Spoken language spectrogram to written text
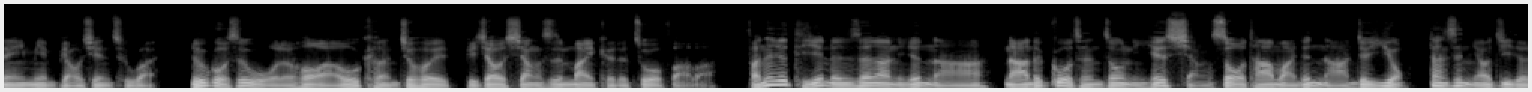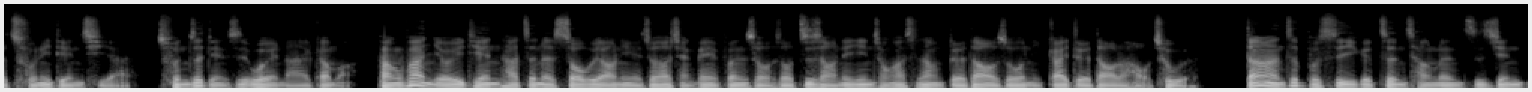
那一面表现出来。如果是我的话，我可能就会比较像是麦克的做法吧。反正就体验人生啊，你就拿，拿的过程中你就享受它嘛，你就拿你就用，但是你要记得存一点起来，存这点是为了拿来干嘛？防范有一天他真的受不了你的时候，他想跟你分手的时候，至少你已经从他身上得到说你该得到的好处了。当然，这不是一个正常人之间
